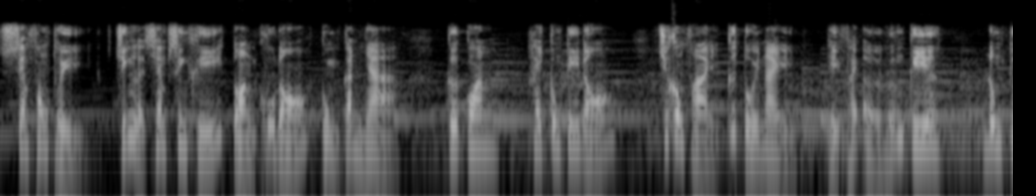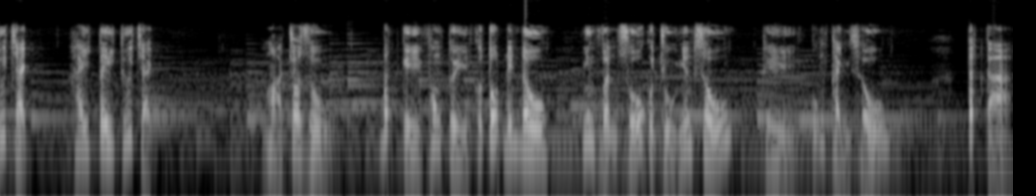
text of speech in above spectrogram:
Xem phong thủy chính là xem sinh khí toàn khu đó cùng căn nhà, cơ quan hay công ty đó, chứ không phải cứ tuổi này thì phải ở hướng kia, đông tứ trạch hay tây tứ trạch. Mà cho dù bất kỳ phong thủy có tốt đến đâu, nhưng vận số của chủ nhân xấu thì cũng thành xấu. Tất cả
